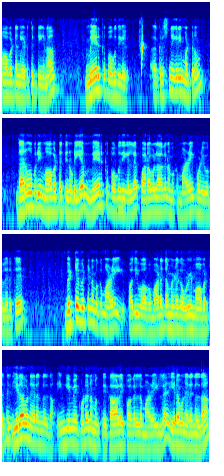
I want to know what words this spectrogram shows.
மாவட்டங்கள் எடுத்துக்கிட்டிங்கன்னா மேற்கு பகுதிகள் கிருஷ்ணகிரி மற்றும் தருமபுரி மாவட்டத்தினுடைய மேற்கு பகுதிகளில் பரவலாக நமக்கு மழை பொழிவுகள் இருக்குது விட்டு விட்டு நமக்கு மழை பதிவாகும். வட தமிழக உள் மாவட்டத்தில் இரவு நேரங்கள் தான். இங்கேயுமே கூட நமக்கு காலை பகலில் மழை இல்லை இரவு நேரங்கள் தான்.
